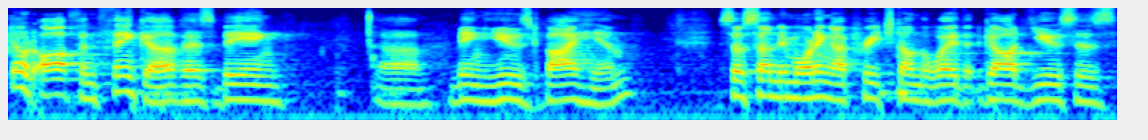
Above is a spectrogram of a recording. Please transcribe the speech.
don't often think of as being, uh, being used by Him. So, Sunday morning, I preached on the way that God uses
